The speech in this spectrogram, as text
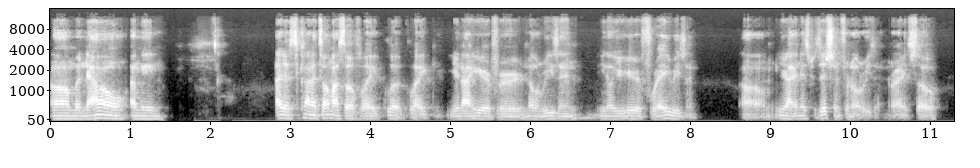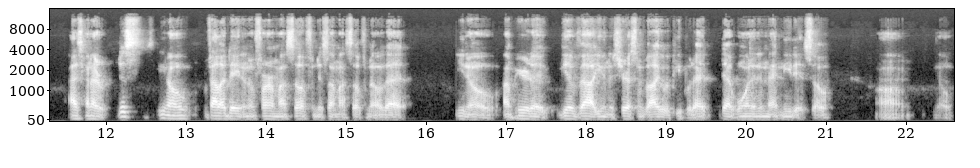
Um, but now, I mean, I just kind of tell myself like, look, like you're not here for no reason. You know, you're here for a reason. Um, you're not in this position for no reason, right? So I just kind of just you know validate and affirm myself and just let myself know that you know I'm here to give value and to share some value with people that that want it and that need it. So um, you know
